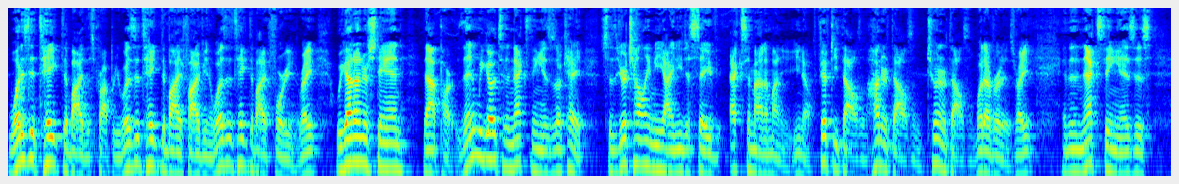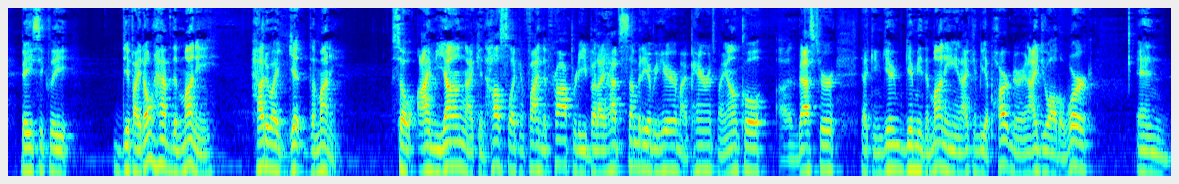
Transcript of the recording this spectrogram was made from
what does it take to buy this property? What does it take to buy a five unit? What does it take to buy a four unit, right? We got to understand that part. Then we go to the next thing is, okay, so you're telling me I need to save X amount of money, you know, 50,000, 100,000, 200,000, whatever it is, right? And then the next thing is, is basically, if I don't have the money, how do I get the money? So I'm young, I can hustle, I can find the property, but I have somebody over here, my parents, my uncle, an investor that can give, give me the money and I can be a partner and I do all the work and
